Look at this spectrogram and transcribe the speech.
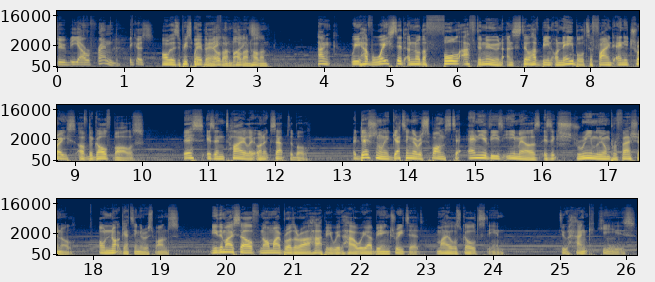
to be our friend, because Oh, there's a piece of paper. Hold on, bacon hold on, hold on. Hank, we have wasted another full afternoon and still have been unable to find any trace of the golf balls. This is entirely unacceptable. Additionally, getting a response to any of these emails is extremely unprofessional. Oh, not getting a response. Neither myself nor my brother are happy with how we are being treated. Miles Goldstein. To Hank Keys.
